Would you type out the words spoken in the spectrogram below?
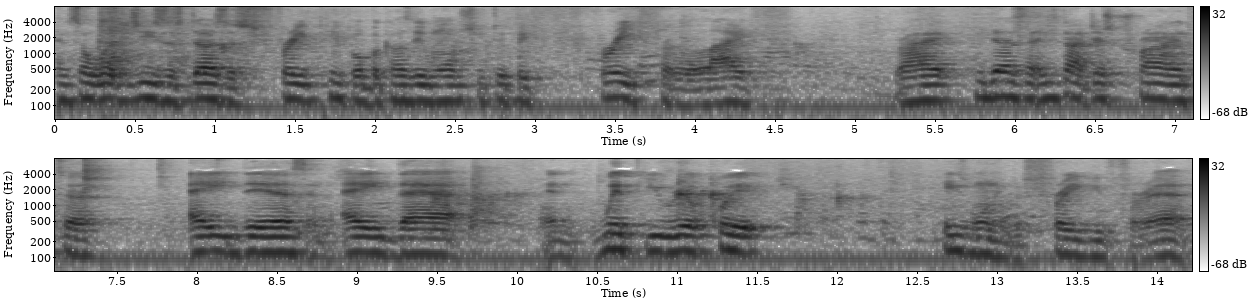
And so what Jesus does is free people because he wants you to be free for life. Right? He doesn't he's not just trying to aid this and aid that and whip you real quick. He's wanting to free you forever.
